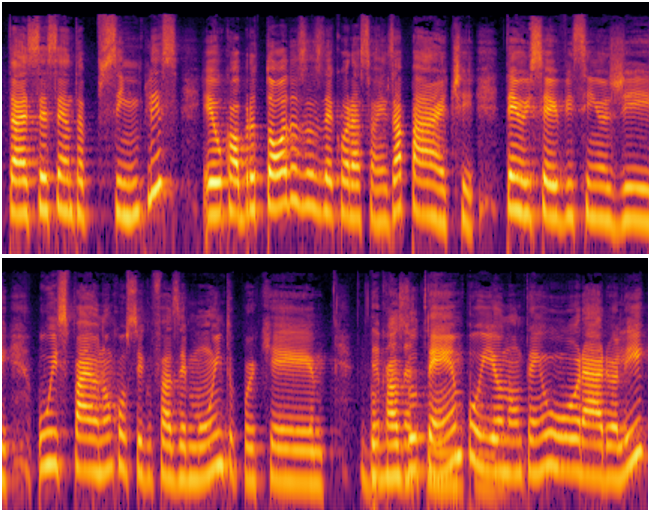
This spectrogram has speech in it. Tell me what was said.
Então, é 60 simples. Eu cobro todas as decorações à parte. Tem os servicinhos de. O spa eu não consigo fazer muito, porque. Por Demanda causa do tempo. tempo, e eu não tenho o horário ali.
